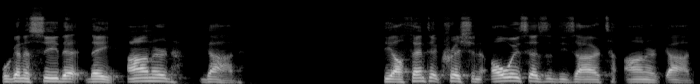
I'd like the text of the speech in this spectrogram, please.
we're going to see that they honored God. The authentic Christian always has a desire to honor God.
